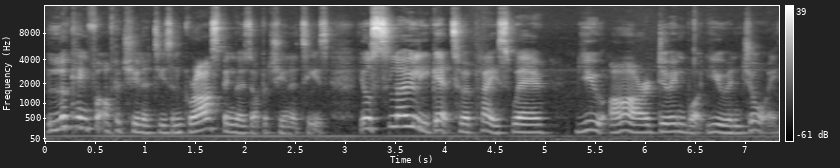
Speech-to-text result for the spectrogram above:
looking for opportunities and grasping those opportunities, you'll slowly get to a place where you are doing what you enjoy.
